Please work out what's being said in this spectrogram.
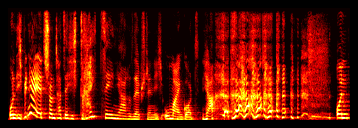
Und ich bin ja jetzt schon tatsächlich 13 Jahre selbstständig. Oh mein Gott, ja. und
